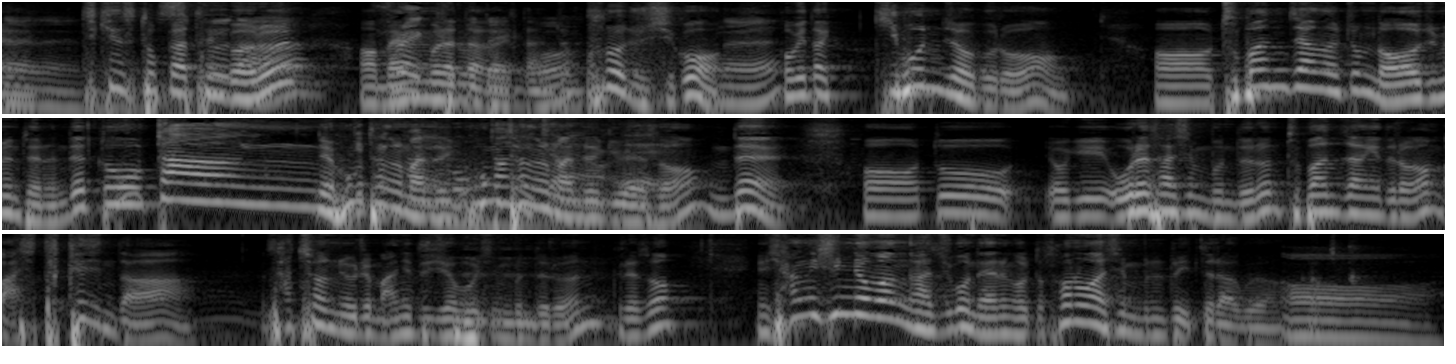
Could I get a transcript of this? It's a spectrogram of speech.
네네. 치킨 스톡 같은 거를 어, 맹물에다가 된 일단 거. 좀 풀어주시고 네. 거기다 기본적으로 어, 두반장을 좀 넣어주면 되는데 또 홍탕 네, 홍탕을 만들기, 홍탕 홍탕을 있잖아요. 만들기 네. 위해서. 근데, 어, 또, 여기 오래 사신 분들은 두반장이 들어가면 맛이 탁해진다. 사천 요리 많이 드셔보신 분들은. 그래서 향신료만 가지고 내는 걸 또 선호하시는 분들도 있더라고요. 어.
